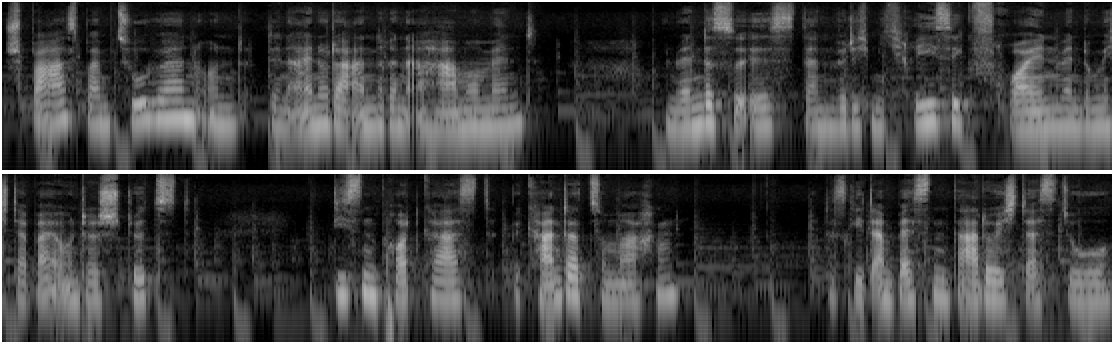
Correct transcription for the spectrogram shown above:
Spaß beim Zuhören und den ein oder anderen Aha-Moment. Und wenn das so ist, dann würde ich mich riesig freuen, wenn du mich dabei unterstützt, diesen Podcast bekannter zu machen. Das geht am besten dadurch, dass du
